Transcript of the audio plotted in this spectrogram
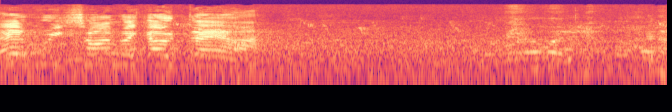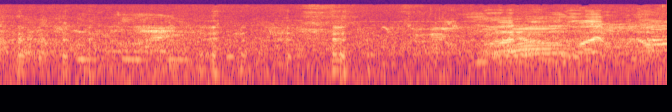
Every time they go down. 逼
